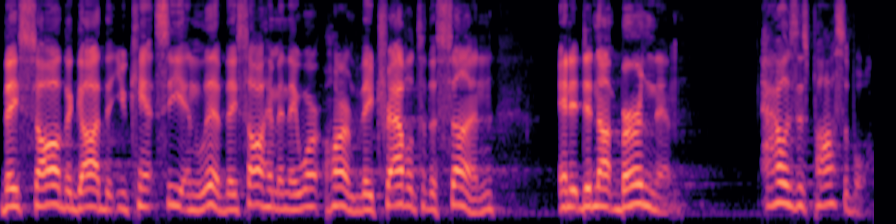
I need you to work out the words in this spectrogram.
They saw the God that you can't see and live. They saw him and they weren't harmed. They traveled to the sun and it did not burn them. How is this possible?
